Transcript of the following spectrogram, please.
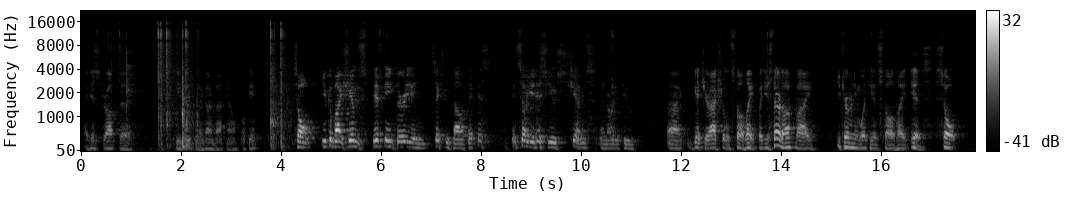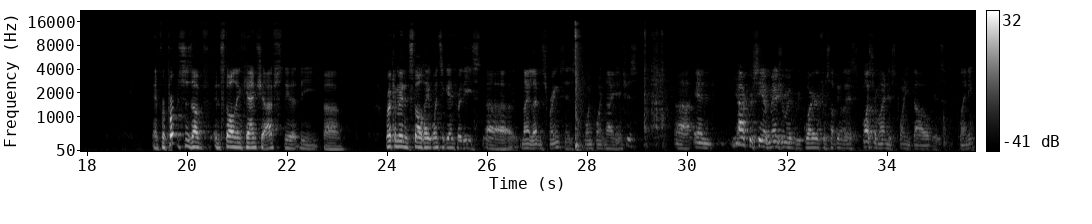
I just dropped the but I got them back now, okay? So you can buy shims 15, 30, and 60 thou thickness. And so you just use shims in order to uh, get your actual install height. But you start off by determining what the installed height is. So, and for purposes of installing camshafts, the, the uh, recommended installed height, once again, for these uh, 911 springs is 1.9 inches. Uh, and the accuracy of measurement required for something like this, plus or minus 20 thou is plenty.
